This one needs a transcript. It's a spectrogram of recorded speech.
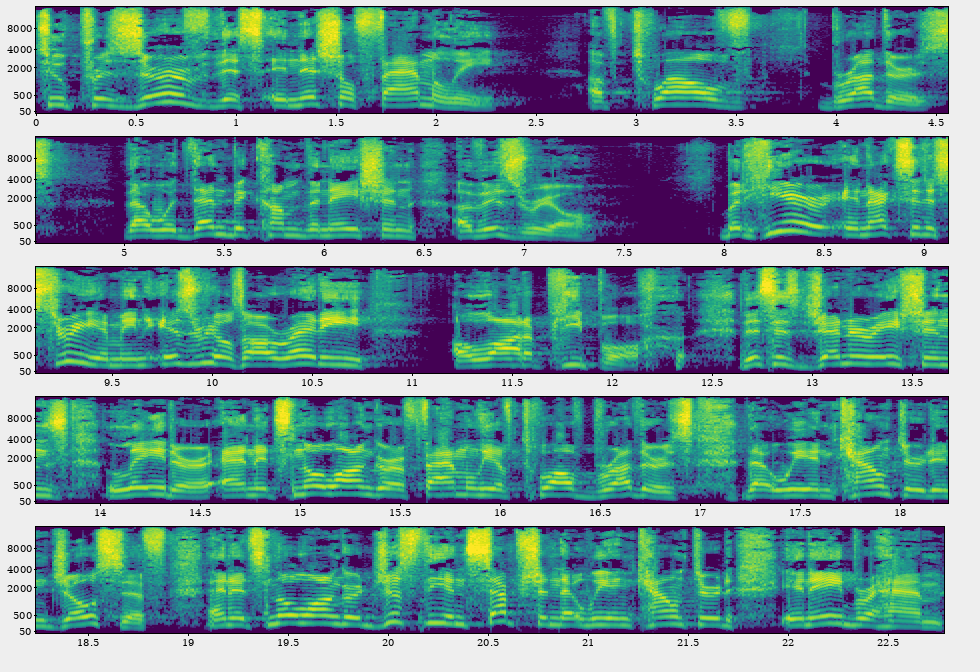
to preserve this initial family of 12 brothers that would then become the nation of Israel. But here in Exodus 3, I mean, Israel's already a lot of people. This is generations later, and it's no longer a family of 12 brothers that we encountered in Joseph, and it's no longer just the inception that we encountered in Abraham,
